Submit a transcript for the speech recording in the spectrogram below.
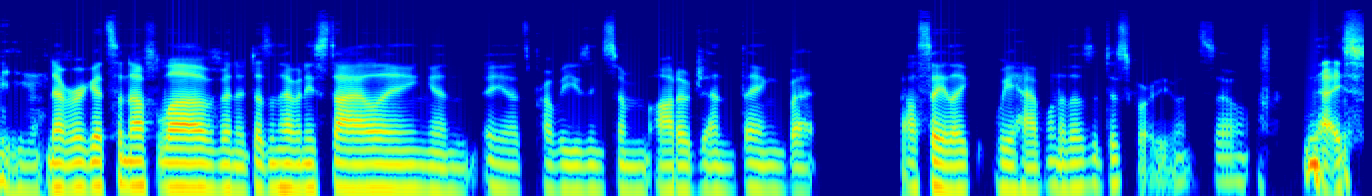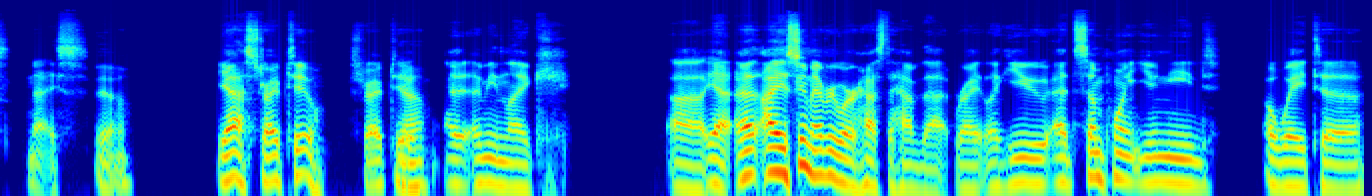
Mhm. never gets enough love and it doesn't have any styling and you know it's probably using some auto gen thing. But I'll say like we have one of those at Discord even. So nice, nice. Yeah. Yeah, Stripe too. Stripe too. Yeah. I, I mean, like, uh, yeah. I, I assume everywhere has to have that, right? Like, you at some point you need a way to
